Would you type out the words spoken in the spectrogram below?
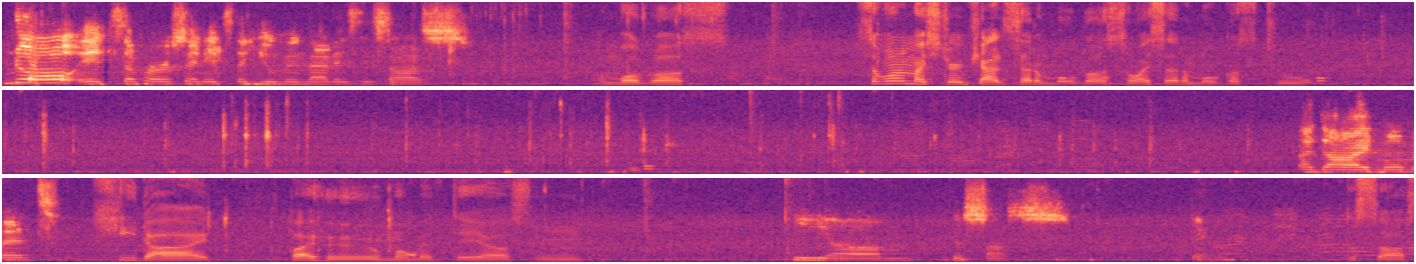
No, it's the person. It's the human that is the sus. Among Us. Someone in my stream chat said Among Us, so I said Among Us too. I died. Moment. He died. By who? Momenteos. Mm. The um the sus thing. The sauce.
